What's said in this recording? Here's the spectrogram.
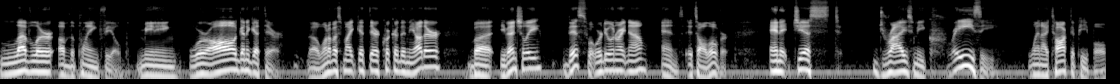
leveler of the playing field, meaning we're all going to get there. Uh, one of us might get there quicker than the other, but eventually, this, what we're doing right now, ends. It's all over. And it just drives me crazy when I talk to people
